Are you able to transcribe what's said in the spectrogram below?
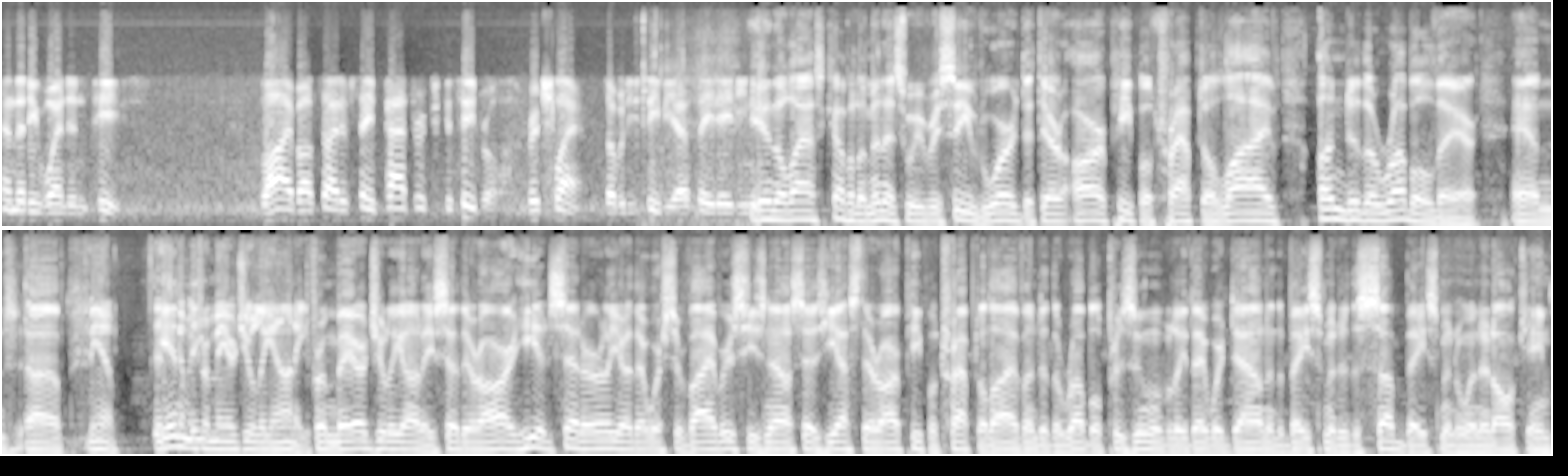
and that he went in peace. Live outside of St. Patrick's Cathedral, Rich Lamb, WCBS 880 In the last couple of minutes, we received word that there are people trapped alive under the rubble there. And uh, yeah. That's coming from Mayor Giuliani. From Mayor Giuliani. So there are, he had said earlier there were survivors. He now says, yes, there are people trapped alive under the rubble. Presumably they were down in the basement or the sub basement when it all came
